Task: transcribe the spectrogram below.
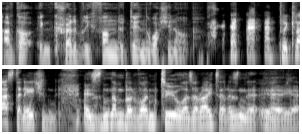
I've got incredibly fond of doing the washing up. Procrastination is number one tool as a writer, isn't it? Yeah, yeah.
